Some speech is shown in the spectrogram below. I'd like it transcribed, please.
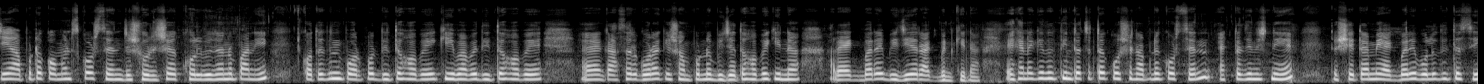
যে আপুটা কমেন্টস করছেন যে সরিষা খোল ভিজানো পানি কতদিন পর পর দিতে হবে, কীভাবে দিতে হবে গাছের গোড়া কি সম্পূর্ণ ভিজাতে হবে কি না আর একবারে ভিজিয়ে রাখবেন কি না এখানে কিন্তু তিনটা চারটা কোশ্চেন আপনি করছেন একটা জিনিস নিয়ে, তো সেটা আমি একবারই বলে দিতেছি।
